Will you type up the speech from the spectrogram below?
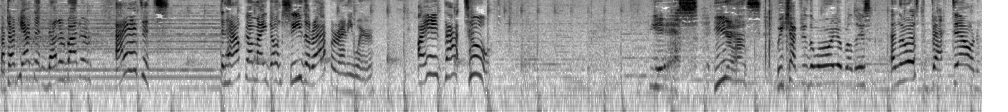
But don't you have that nutter butter? I ate it! Then how come I don't see the wrapper anywhere? I ate that too! Yes! Yes! We captured the Wario Brothers and the rest back down!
